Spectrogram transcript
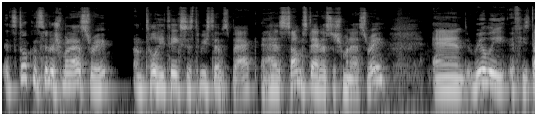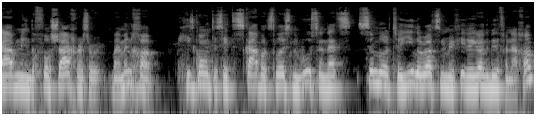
it's still considered Shemana Esrei until he takes his three steps back. It has some status of Shemon Esrei. And really, if he's davening the full Shachris or by Mincha, he's going to say to Skabat Lois Navus, and that's similar to Yila Ratzin and Mefiv Egan the Fanecha.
